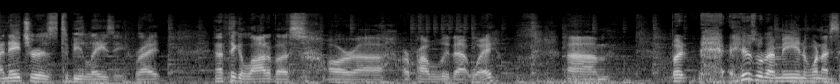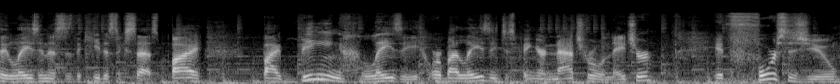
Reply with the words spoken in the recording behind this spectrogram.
my nature is to be lazy, right? And I think a lot of us are, uh, are probably that way. Um, but here's what I mean when I say laziness is the key to success. By, by being lazy, or by lazy just being your natural nature, it forces you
